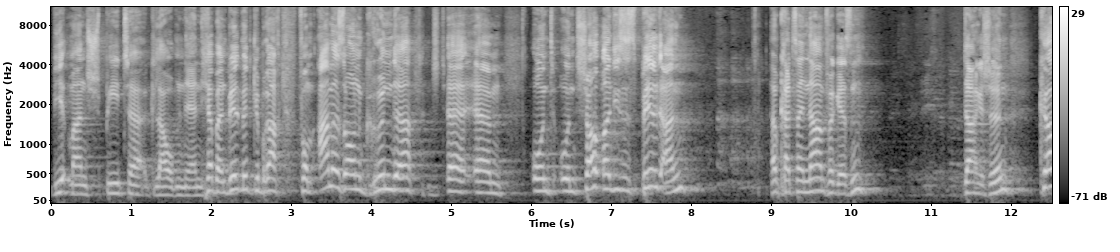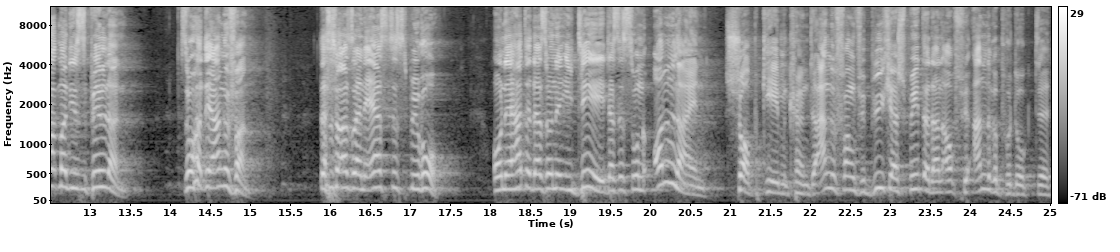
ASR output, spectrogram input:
wird man später Glauben nennen. Ich habe ein Bild mitgebracht vom Amazon-Gründer äh, ähm, und, und schaut mal dieses Bild an. Ich habe gerade seinen Namen vergessen. Dankeschön. Hört mal dieses Bild an. So hat er angefangen. Das war sein erstes Büro. Und er hatte da so eine Idee, dass es so ein Online- Shop geben könnte. Angefangen für Bücher, später dann auch für andere Produkte.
